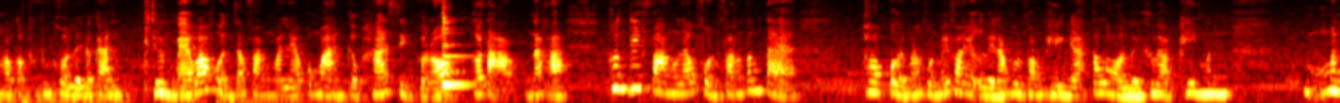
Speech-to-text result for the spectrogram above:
พร้อมกับทุกๆ คนเลยแล้วกัน ถึงแม้ว่าฝนจะฟังมาแล้วประมาณเกือบ 50 กว่ารอบก็ตามนะคะ เพิ่งได้ฟังแล้วฝนฟังตั้งแต่ พอเปิดมาฝนไม่ฟังอย่างอื่นเลยนะฝนฟังเพลงเนี้ยตลอดเลยคือแบบเพลงมันมัน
